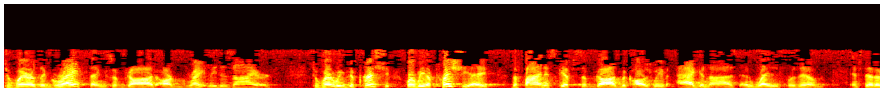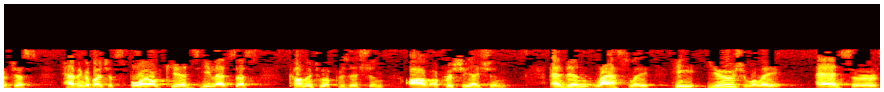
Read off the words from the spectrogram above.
to where the great things of God are greatly desired, to where we appreciate, where we appreciate the finest gifts of God because we've agonized and waited for them. Instead of just having a bunch of spoiled kids, He lets us come into a position of appreciation. And then lastly, He usually answers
